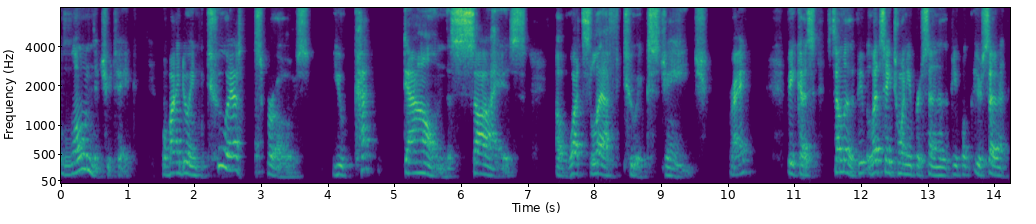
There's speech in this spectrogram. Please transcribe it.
loan that you take. Well, by doing two escrows, you cut down the size of what's left to exchange, right? Because some of the people, let's say 20% of the people, you're selling a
